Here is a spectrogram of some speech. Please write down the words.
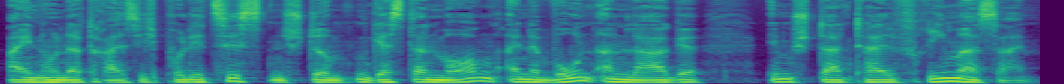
130 Polizisten stürmten gestern Morgen eine Wohnanlage im Stadtteil Friemersheim.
